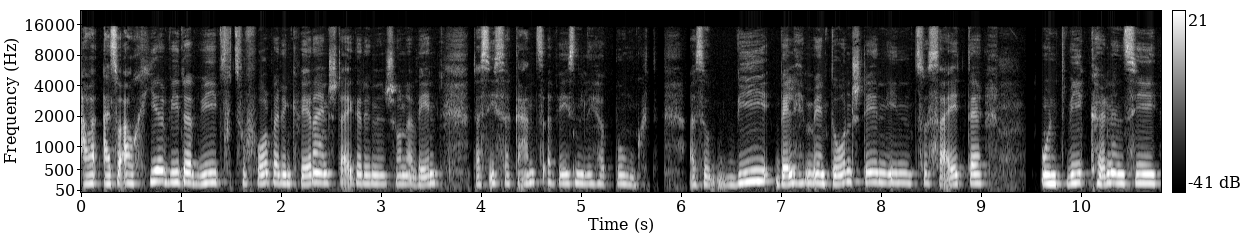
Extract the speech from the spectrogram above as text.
Aber also auch hier wieder, wie zuvor bei den Quereinsteigerinnen schon erwähnt, das ist ein ganz ein wesentlicher Punkt. Also wie, welche Mentoren stehen Ihnen zur Seite und wie können Sie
